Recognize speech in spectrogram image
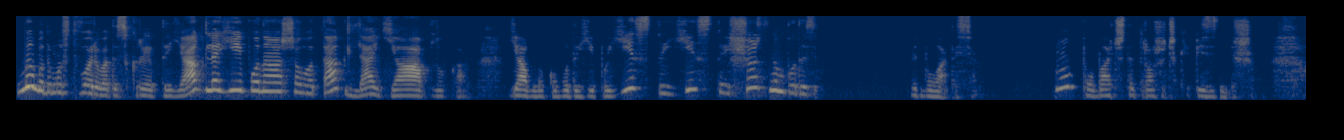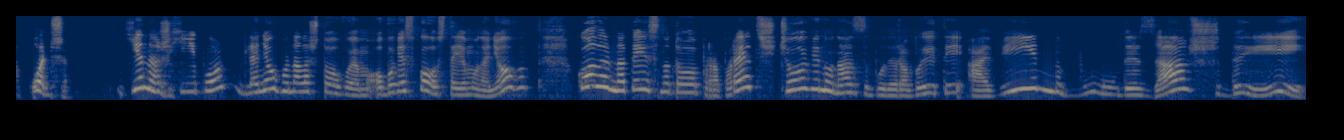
Ми будемо створювати скрипти як для гіпо нашого, так і для яблука. Яблуко буде гіпо їсти, їсти. Що з ним буде відбуватися? Ну, побачите трошечки пізніше. Отже, є наш гіпо, для нього налаштовуємо, обов'язково стаємо на нього. Коли натиснуто прапорець, що він у нас буде робити? А він буде завжди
